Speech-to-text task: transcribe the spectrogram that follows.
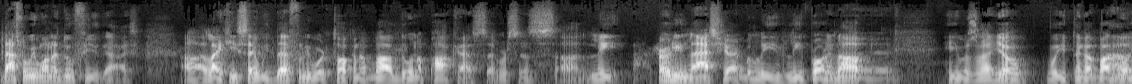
That's what we want to do for you guys. Uh, like he said, we definitely were talking about doing a podcast ever since uh, late, early last year, I believe. Lee brought it up. Yeah. He was like, yo, what do you think about doing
